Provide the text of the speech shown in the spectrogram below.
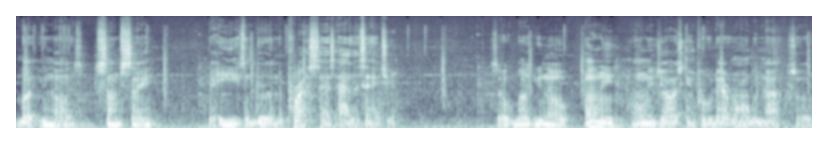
But you know, some say that he isn't good in the press as Alexandria. So, but you know, only only Josh can prove that wrong or not. So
